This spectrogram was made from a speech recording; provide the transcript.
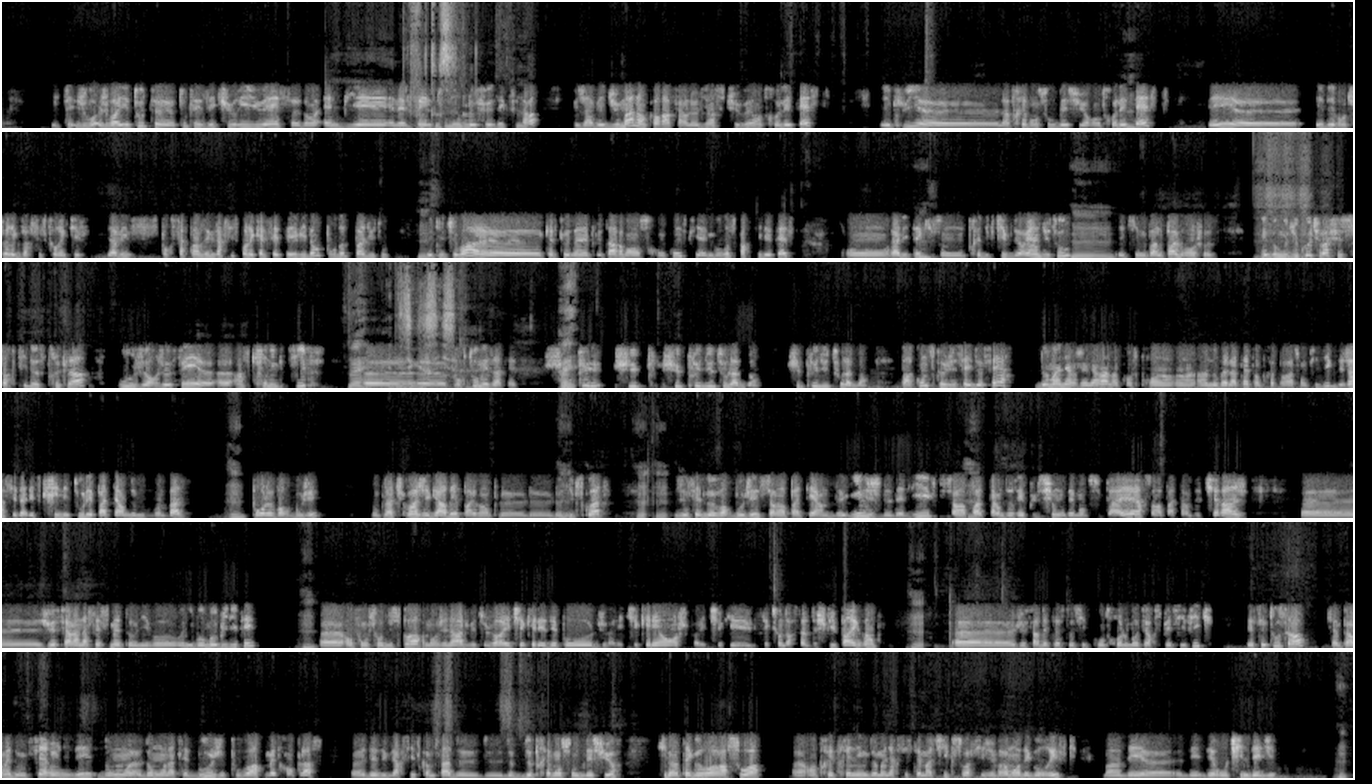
je, voyais toutes, euh, toutes les écuries US dans NBA, NFL, tout le monde le faisait, etc. Mm. J'avais du mal encore à faire le lien, si tu veux, entre les tests et puis euh, la prévention de blessures, entre les mm. tests et, euh, et d'éventuels exercices correctifs. Il y avait pour certains exercices pour lesquels c'était évident, pour d'autres pas du tout. Mm. Et puis tu vois, euh, quelques années plus tard, ben, on se rend compte qu'il y a une grosse partie des tests en réalité qui mm. sont prédictifs de rien du tout mm. et qui ne valent pas grand chose. Et donc du coup, tu vois, je suis sorti de ce truc-là où genre je fais euh, un screening type pour tous mes athlètes. Je suis plus, je suis, je suis plus du tout là-dedans. Je suis plus du tout là-dedans. Par contre, ce que j'essaye de faire, de manière générale, hein, quand je prends un, un, nouvel athlète en préparation physique, déjà, c'est d'aller screener tous les patterns de mouvement de base mmh. pour le voir bouger. Donc là, tu vois, j'ai gardé par exemple le, le, le mmh. deep squat. Mmh, J'essaie de le voir bouger sur un pattern de hinge, de deadlift, sur un pattern de répulsion des membres supérieurs, sur un pattern de tirage. Euh, je vais faire un assessment au niveau, au niveau mobilité. Mmh. Euh, en fonction du sport, mais en général, je vais toujours aller checker les épaules, je vais aller checker les hanches, je vais aller checker une section dorsale de cheville, par exemple. Mmh. Euh, je vais faire des tests aussi de contrôle moteur spécifique. Et c'est tout ça qui me permet de me faire une idée dont, euh, dont mon athlète bouge et pouvoir mettre en place des exercices comme ça de, de, de, de prévention de blessures qu'il intégrera soit en pré-training de manière systématique, soit si j'ai vraiment des gros risques, ben, des, des, des, routines dédiées. Mmh.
